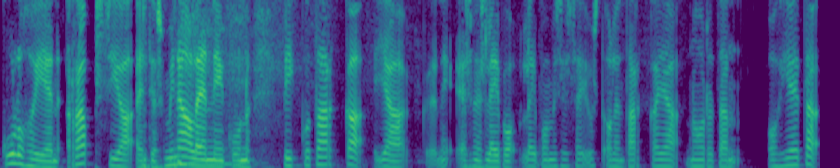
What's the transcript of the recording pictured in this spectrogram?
kulhojen rapsia, että jos minä olen niin kuin pikkutarkka ja niin esimerkiksi leipo, leipomisessa just olen tarkka ja noudatan ohjeita,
